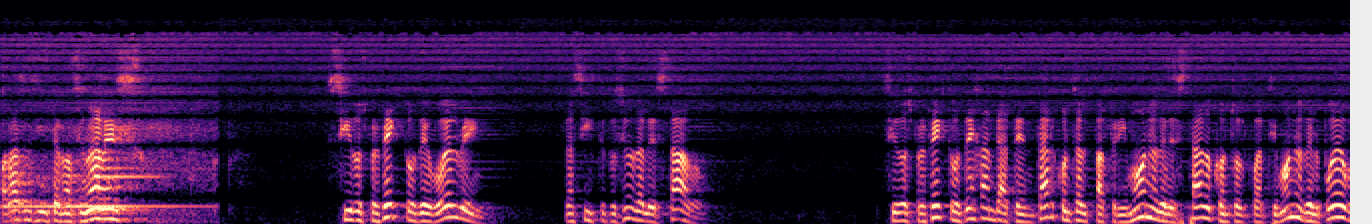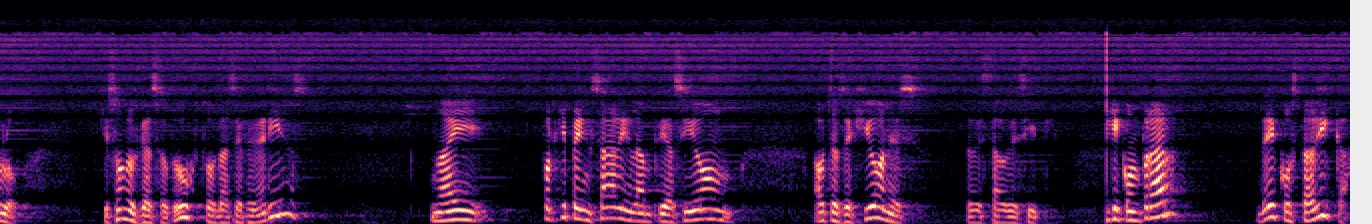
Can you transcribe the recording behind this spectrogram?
Paparazzos internacionales, si los prefectos devuelven las instituciones del Estado, si los prefectos dejan de atentar contra el patrimonio del Estado, contra el patrimonio del pueblo, que son los gasoductos, las efemerías, no hay por qué pensar en la ampliación a otras regiones del estado de sitio. Hay que comprar de Costa Rica.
